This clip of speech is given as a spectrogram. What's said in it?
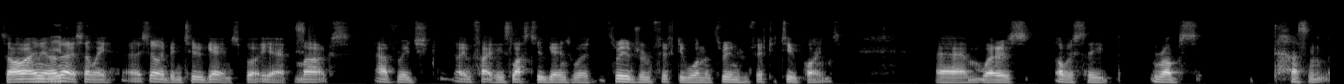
So I mean, I Yeah. know it's only it's only been two games, but yeah, Mark's average. In fact, his last two games were 351 and 352 points, um, whereas obviously Rob's hasn't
